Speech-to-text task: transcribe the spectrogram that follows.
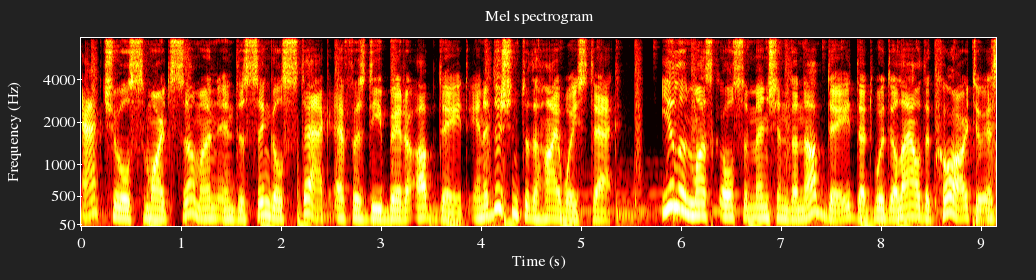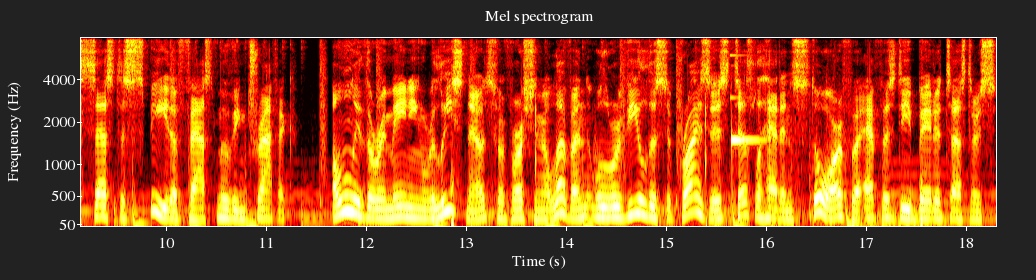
actual smart summon in the single stack FSD beta update, in addition to the highway stack. Elon Musk also mentioned an update that would allow the car to assess the speed of fast-moving traffic. Only the remaining release notes for version 11 will reveal the surprises Tesla had in store for FSD beta testers.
